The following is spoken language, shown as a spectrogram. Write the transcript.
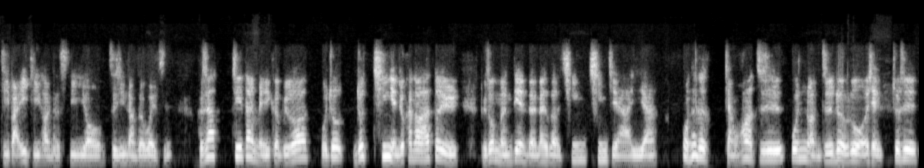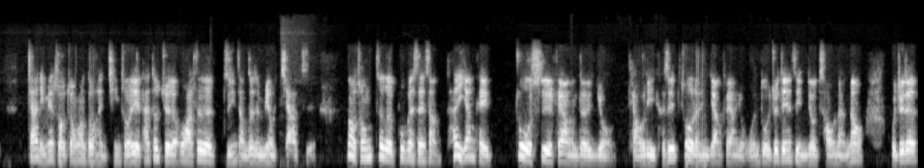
几百亿集团的 CEO 执行长这个位置，可是他接待每一个，比如说我就你就亲眼就看到他对于比如说门店的那个清清洁阿姨啊，哦那个讲话之温暖之热络，而且就是家里面所有状况都很清楚，而且他都觉得哇这个执行长真的没有价值。那我从这个部分身上，他一样可以做事非常的有条理，可是做人一样非常有温度。我觉得这件事情就超难。那我觉得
